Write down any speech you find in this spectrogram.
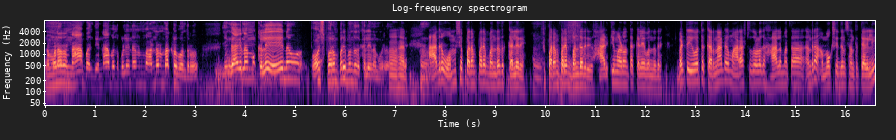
ನಮ್ಮ ಅಣ್ಣವ್ರ ನಾ ಬಂದೆ. ನಾ ಬಂದ ಕೂಡಲೇ ನನ್ನ ಅಣ್ಣನ ಮಕ್ಳು ಬಂದ್ರು. ಹಿಂಗಾಗಿ ನಮ್ಮ ಕಲೆ ನಾವು ವಂಶ ಪರಂಪರೆ ಬಂದದ ಕಲೆ ನಮ್ಗ ಆದ್ರೆ ಹಾ ರೀ. ಆದ್ರ ವಂಶ ಪರಂಪರೆ ಬಂದದ ಕಲೆ ರೀ. ಪರಂಪರೆ ಬಂದದ್ರಿ ಹಾಡ್ಕಿ ಮಾಡುವಂತ ಕಲೆ ಬಂದದ್ರಿ. ಬಟ್ ಇವತ್ತು ಕರ್ನಾಟಕ ಮಹಾರಾಷ್ಟ್ರದೊಳಗ ಹಾಲ ಮತ ಅಂದ್ರ ಅಮೋಕ್ಷ ಇದ್ದ ಸಂತತಿ ಆಗ್ಲಿ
